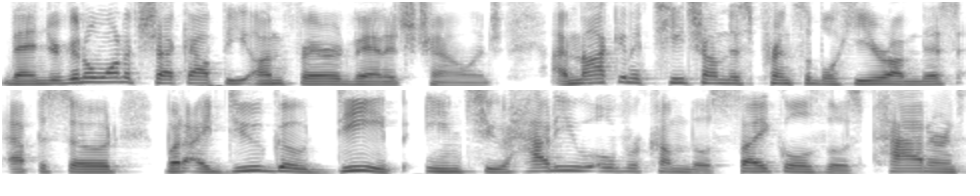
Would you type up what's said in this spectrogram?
then you're going to want to check out the Unfair Advantage Challenge. I'm not going to teach on this principle here on this episode, but I do go deep into how do you overcome those cycles, those patterns,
